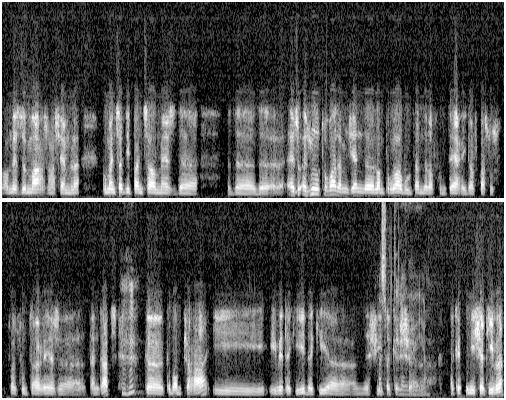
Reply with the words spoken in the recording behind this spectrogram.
el mes de març, em sembla, començat a pensar el mes de... de, de... És, és una trobada amb gent de l'Empordà al voltant de la frontera i dels passos transfronterers eh, tancats uh mhm. -huh. que, que vam xerrar i, i vet aquí, d'aquí a eixit aquesta, aquesta iniciativa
